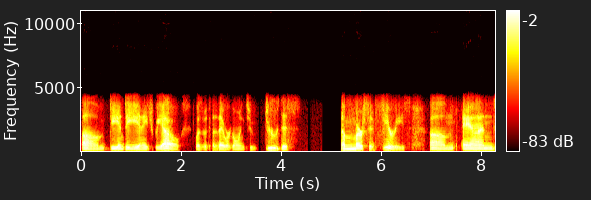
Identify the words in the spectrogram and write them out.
um, D and D and HBO was because they were going to do this immersive series, um, and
